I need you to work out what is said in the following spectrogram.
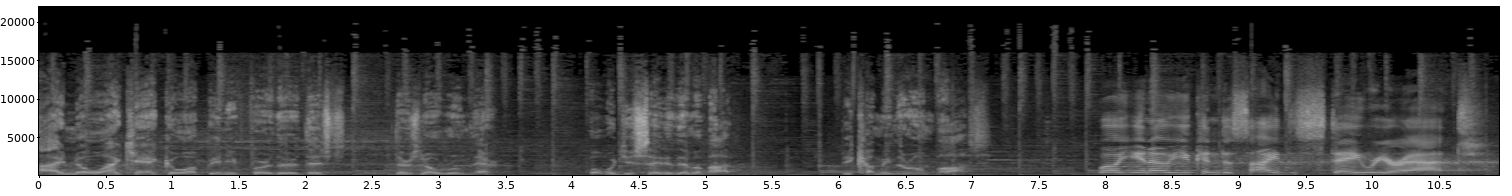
I know I can't go up any further. There's, there's no room there. What would you say to them about becoming their own boss? Well, you know, you can decide to stay where you're at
